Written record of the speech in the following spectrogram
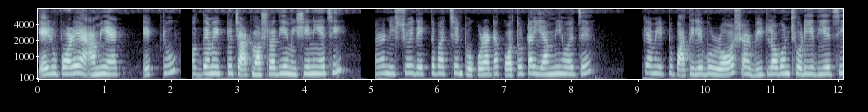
এর উপরে আমি এক, একটু, মধ্যে আমি একটু চাট মশলা দিয়ে মিশিয়ে নিয়েছি। আপনারা নিশ্চয়ই দেখতে পাচ্ছেন পকোড়াটা কতটা ইয়াম্মি হয়েছে। আমি একটু পাতিলেবুর রস আর বিট লবণ ছড়িয়ে দিয়েছি।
